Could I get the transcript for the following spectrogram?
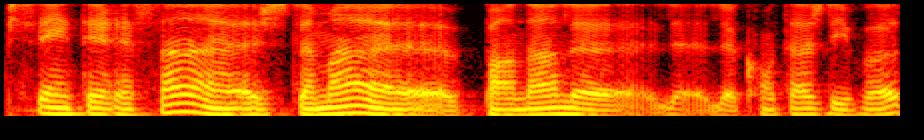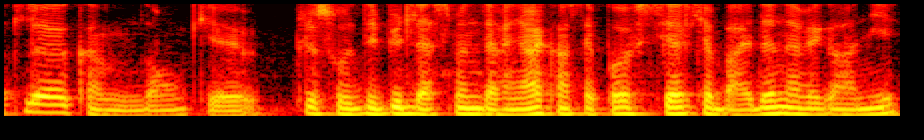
Puis c'est intéressant, euh, justement, euh, pendant le, comptage des votes, comme donc euh, plus au début de la semaine dernière, quand c'était pas officiel que Biden avait gagné,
